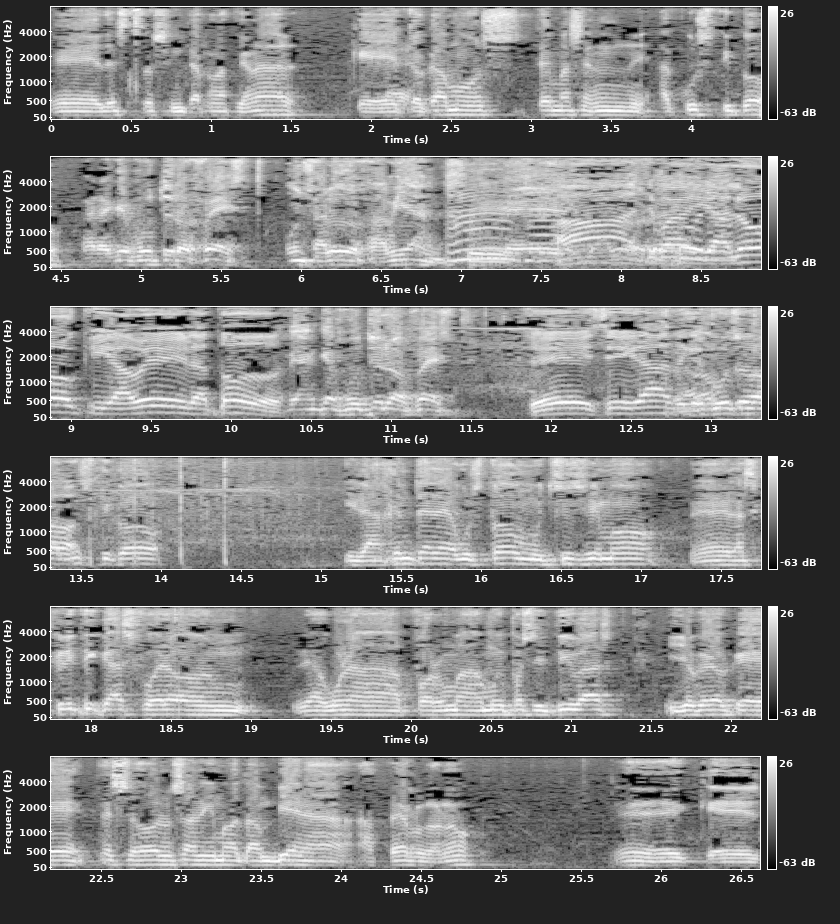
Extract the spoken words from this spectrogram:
eh, de estos internacional, que tocamos temas en acústico. ¿Para qué Futuro Fest? Un saludo, Fabián. Ah, ah se va a ir a Loki, a ver, a todos. Fabián, que Futuro Fest. Sí, sí, grande, que Futuro. Acústico y la gente le gustó muchísimo, eh, las críticas fueron de alguna forma muy positivas y yo creo que eso nos ha animado también a, hacerlo, ¿no? Eh, que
